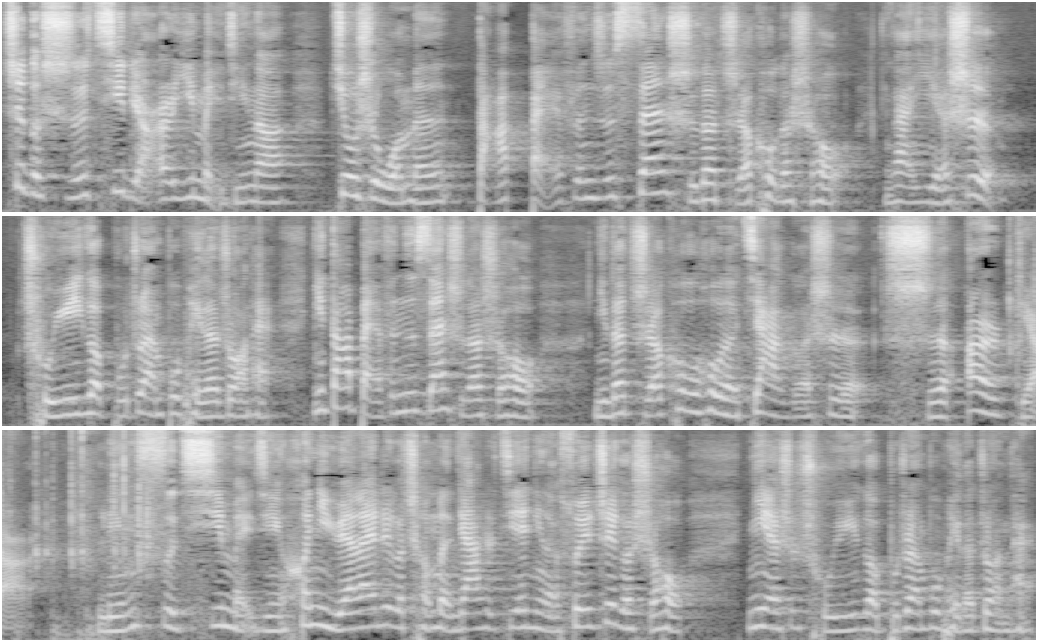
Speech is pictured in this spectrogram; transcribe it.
这个十七点二一美金呢，就是我们打百分之三十的折扣的时候，你看也是。处于一个不赚不赔的状态。你打百分之三十的时候，你的折扣后的价格是十二点零四七美金，和你原来这个成本价是接近的。所以这个时候你也是处于一个不赚不赔的状态。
